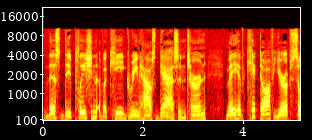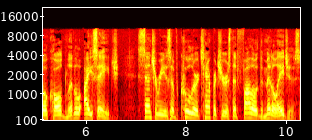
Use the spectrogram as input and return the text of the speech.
This depletion of a key greenhouse gas, in turn, may have kicked off Europe's so called Little Ice Age, centuries of cooler temperatures that followed the Middle Ages.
